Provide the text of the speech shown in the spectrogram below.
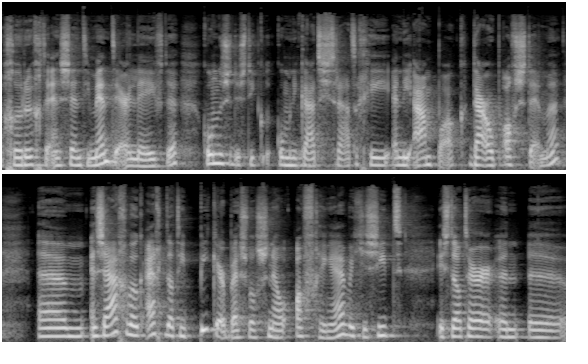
geruchten en sentimenten er leefden. Konden ze dus die communicatiestrategie en die aanpak daarop afstemmen. Um, en zagen we ook eigenlijk dat die piek er best wel snel afging. Hè? Wat je ziet is dat er een, uh,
